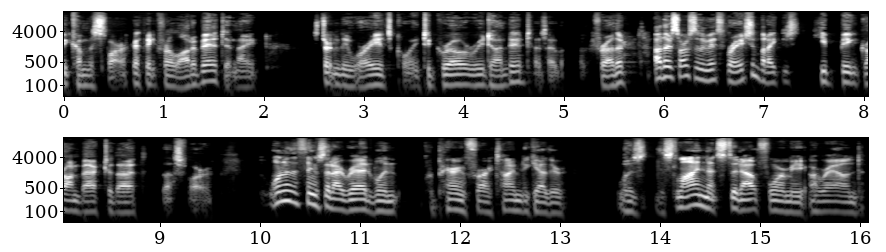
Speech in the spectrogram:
become the spark, I think, for a lot of it. And I certainly worry it's going to grow redundant as I look for other other sources of inspiration, but I just keep being drawn back to that thus far. One of the things that I read when preparing for our time together was this line that stood out for me around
